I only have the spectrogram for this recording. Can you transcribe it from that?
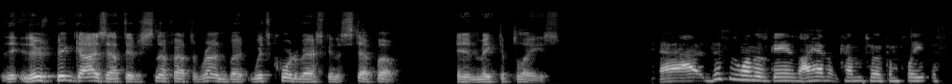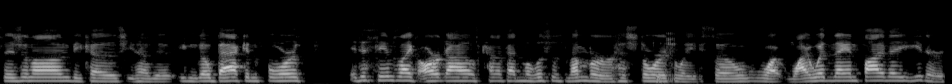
they, there's big guys out there to snuff out the run, but which quarterback's going to step up? And make the plays. Uh, this is one of those games I haven't come to a complete decision on because you know the, you can go back and forth. It just seems like Argyle's kind of had Melissa's number historically, so what? Why wouldn't they in five A either?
